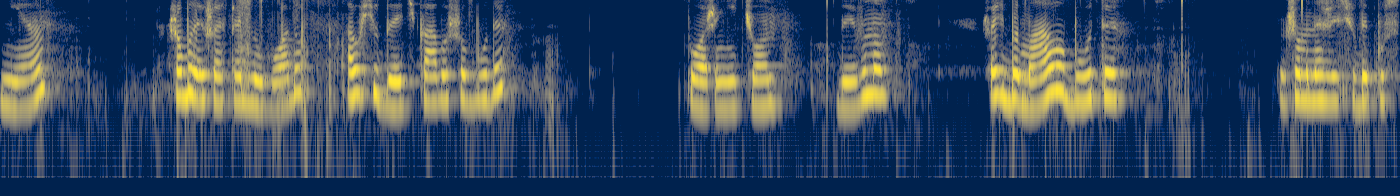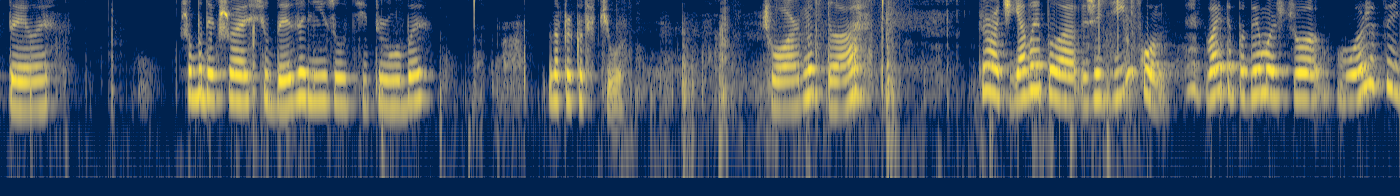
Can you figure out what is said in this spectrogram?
Ні. Що буде, якщо я стрибну в воду? А ось сюди цікаво, що буде. Тоже нічого. Дивно. Щось би мало бути. Якщо мене вже сюди пустили. Що буде, якщо я сюди залізу в ці труби? Наприклад, в цю. Чорну, так. Коротше, я випила вже зільку. Давайте подивимося, що може цей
